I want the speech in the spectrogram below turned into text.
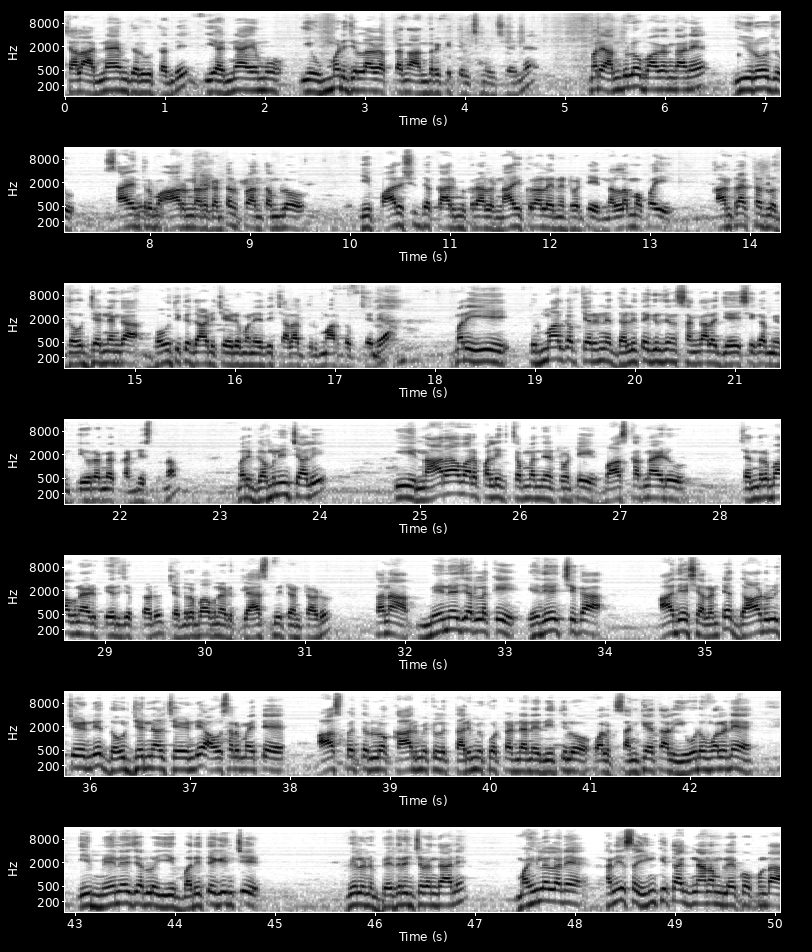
చాలా అన్యాయం జరుగుతుంది. ఈ అన్యాయము ఈ ఉమ్మడి జిల్లా వ్యాప్తంగా అందరికీ తెలిసిన విషయమే. మరి అందులో భాగంగానే ఈరోజు సాయంత్రం ఆరున్నర గంటల ప్రాంతంలో ఈ పారిశుద్ధ్య కార్మికురాల నాయకురాలైనటువంటి నల్లమ్మపై కాంట్రాక్టర్లు దౌర్జన్యంగా భౌతిక దాడి చేయడం అనేది చాలా దుర్మార్గపు చర్య. మరి ఈ దుర్మార్గపు చర్యని దళిత గిరిజన సంఘాల జేఏసీగా మేము తీవ్రంగా ఖండిస్తున్నాం. మరి గమనించాలి. ఈ నారావారపల్లికి సంబంధించినటువంటి భాస్కర్ నాయుడు చంద్రబాబు నాయుడు పేరు చెప్తాడు. చంద్రబాబు నాయుడు క్లాస్మేట్ అంటాడు. తన మేనేజర్లకి యథేచ్ఛగా ఆదేశాలు అంటే దాడులు చేయండి దౌర్జన్యాలు చేయండి. అవసరమైతే ఆసుపత్రిలో కార్మికులు తరిమి కొట్టండి అనే రీతిలో వాళ్ళకి సంకేతాలు ఇవ్వడం వల్లనే ఈ మేనేజర్లు ఈ బరి తెగించి వీళ్ళని బెదిరించడం కానీ మహిళలనే కనీస ఇంకిత జ్ఞానం లేకోకుండా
